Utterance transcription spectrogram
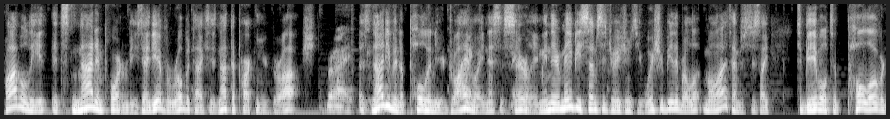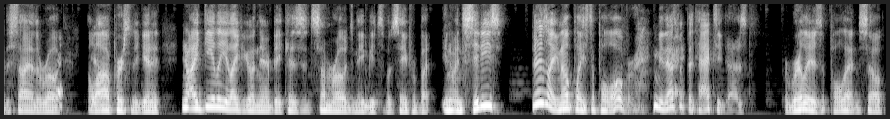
probably it's not important because the idea of a robotaxi is not to park in your garage. Right. It's not even to pull into your driveway necessarily. I mean, there may be some situations you wish would be there, but a lot, a lot of times it's just like to be able to pull over to the side of the road, allow a person to get it. You know, ideally you like to go in there because in some roads maybe it's a little safer, but you know, in cities, there's like no place to pull over. I mean, that's Right. what the taxi does. It rarely does it pull in. So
